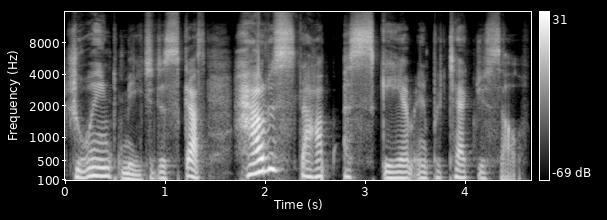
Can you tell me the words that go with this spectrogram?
joined me to discuss how to stop a scam and protect yourself.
